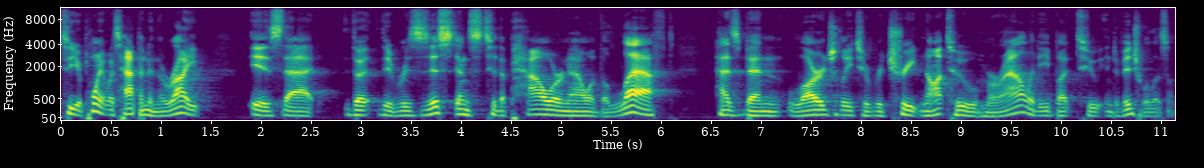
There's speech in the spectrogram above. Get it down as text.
to your point, what's happened in the right is that the the resistance to the power now of the left has been largely to retreat not to morality but to individualism.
